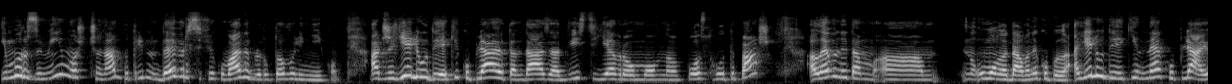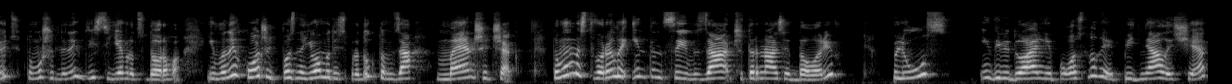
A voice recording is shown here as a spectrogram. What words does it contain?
і ми розуміємо, що нам потрібно диверсифікувати продуктову лінійку. Адже є люди, які купляють там да, за 200 євро умовно послугу типаж, але вони там. А, Ну, умовно, да, вони купили. А є люди, які не купляють, тому що для них 200 євро це дорого. І вони хочуть познайомитись з продуктом за менший чек. Тому ми створили інтенсив за 14 доларів, плюс індивідуальні послуги підняли чек,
